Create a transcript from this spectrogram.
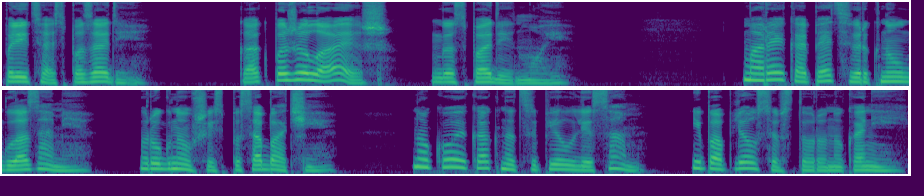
полетясь позади. Как пожелаешь, господин мой». Марек опять сверкнул глазами, ругнувшись по собачьи, но кое-как нацепил лесам и поплелся в сторону коней.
